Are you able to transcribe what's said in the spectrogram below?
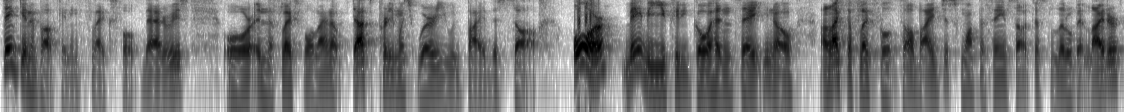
thinking about getting FlexVolt batteries or in the FlexVolt lineup. That's pretty much where you would buy this saw. Or maybe you could go ahead and say, you know, I like the FlexVolt saw, but I just want the same saw, just a little bit lighter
